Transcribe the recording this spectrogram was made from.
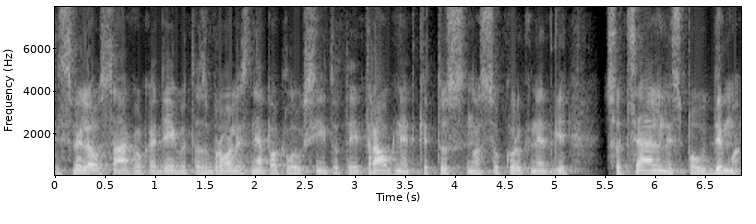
Jis vėliau sako, kad jeigu tas brolis nepaklausytų, tai trauk net kitus, nusukurk netgi socialinį spaudimą,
